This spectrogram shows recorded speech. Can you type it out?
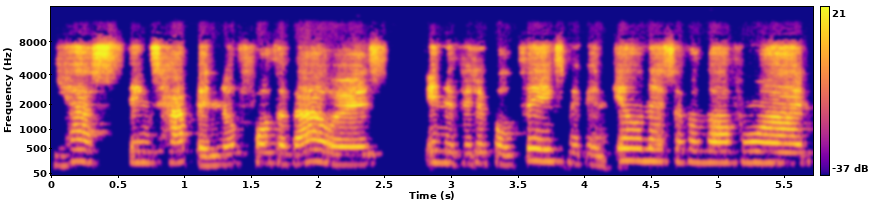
yes, things happen, no fault of ours, inevitable things, maybe an illness of a loved one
